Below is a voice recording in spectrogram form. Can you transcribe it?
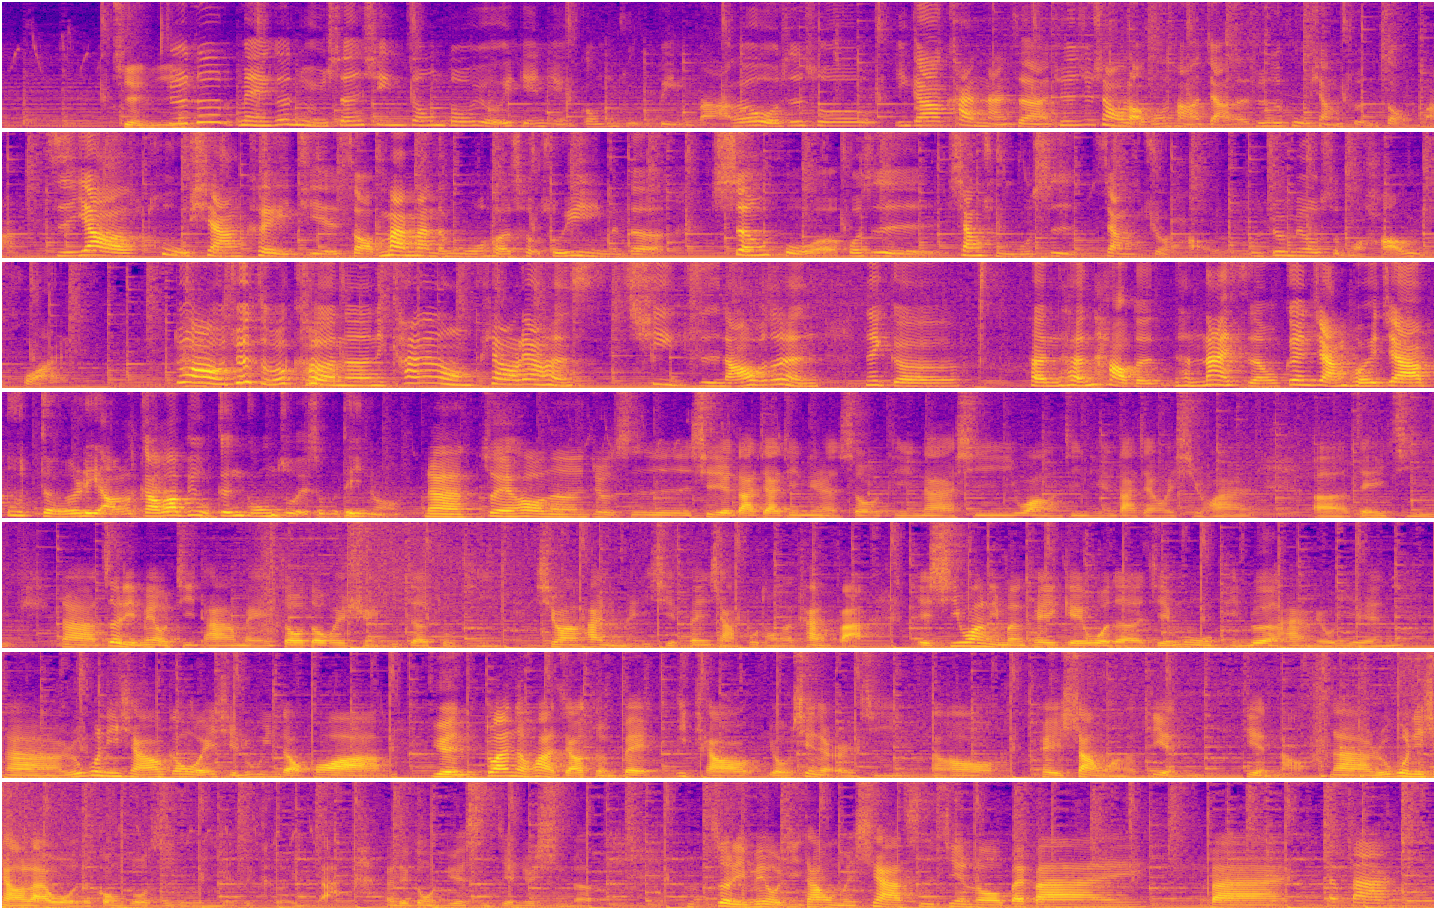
建议。觉得每个女生心中都有一点点公主病吧，而我是说，应该要看男生啊。其实就像我老公常常讲的，就是互相尊重吧。只要互相可以接受，慢慢的磨合出属于你们的生活或是相处模式，这样就好了。我觉得没有什么好与坏。对啊，我觉得怎么可能？你看那种漂亮、很气质，然后或者很那个。很很好的，很 nice 的，我跟你讲，回家不得了了，搞不好比我更公主也说不定哦。那最后呢，就是谢谢大家今天的收听，那希望今天大家会喜欢呃这一集。那这里没有鸡汤，每一周都会选一则主题，希望和你们一起分享不同的看法，也希望你们可以给我的节目评论和留言。那如果你想要跟我一起录音的话，远端的话只要准备一条有线的耳机，然后可以上网的电。电脑，那如果你想要来我的工作室录音也是可以的，那就跟我约时间就行了。这里没有鸡汤，我们下次见喽，拜拜，拜拜，拜拜。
